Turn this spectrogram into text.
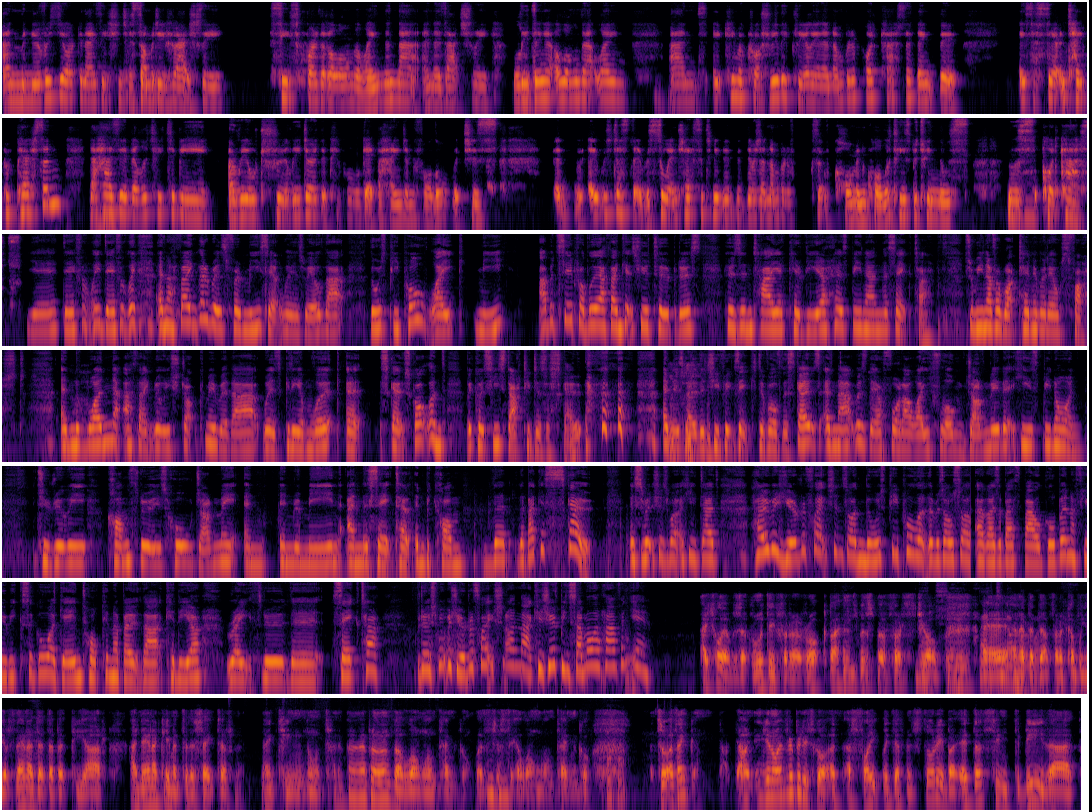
and maneuvers the organization to somebody who actually sees further along the line than that and is actually leading it along that line. Mm-hmm. And it came across really clearly in a number of podcasts, I think, that it's a certain type of person that has mm-hmm. the ability to be a real true leader that people will get behind and follow, which is it, it, was just it was so interesting to me that there was a number of sort of common qualities between those those mm. podcasts. Yeah, definitely, definitely. And I think there was for me certainly as well that those people like me I would say probably I think it's you too, Bruce, whose entire career has been in the sector. So we never worked anywhere else first. And the one that I think really struck me with that was Graham Lute at Scout Scotland because he started as a scout. and is now the chief executive of the Scouts, and that was therefore a lifelong journey that he's been on to really come through his whole journey and, and remain in the sector and become the, the biggest scout is which is what he did. How was your reflections on those people? That there was also Elizabeth Balgobin a few weeks ago, again talking about that career right through the sector. Bruce, what was your reflection on that? Because you've been similar, haven't you? Actually, I was a roadie for a rock band. was my first job, uh, and I did that for a couple of years. Then I did a bit PR, and then I came into the sector. Nineteen, no, 20, a long, long time ago. Let's mm-hmm. just say a long, long time ago. Uh-huh. So I think you know, everybody's got a, a, slightly different story, but it does seem to be that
